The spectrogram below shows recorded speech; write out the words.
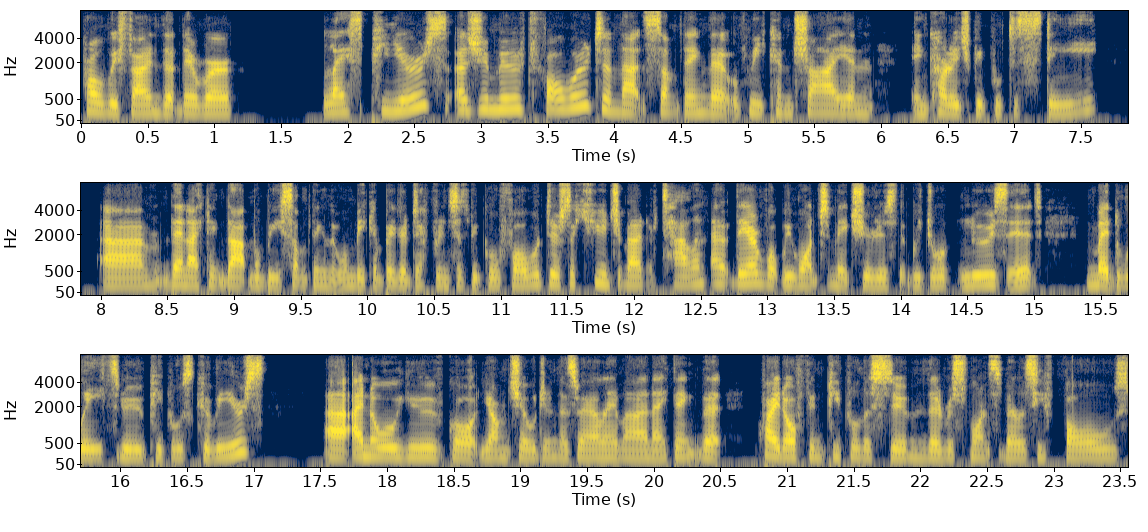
probably found that there were less peers as you moved forward. And that's something that we can try and encourage people to stay, um, then I think that will be something that will make a bigger difference as we go forward. There's a huge amount of talent out there. What we want to make sure is that we don't lose it midway through people's careers. Uh, I know you've got young children as well, Emma, and I think that quite often people assume the responsibility falls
